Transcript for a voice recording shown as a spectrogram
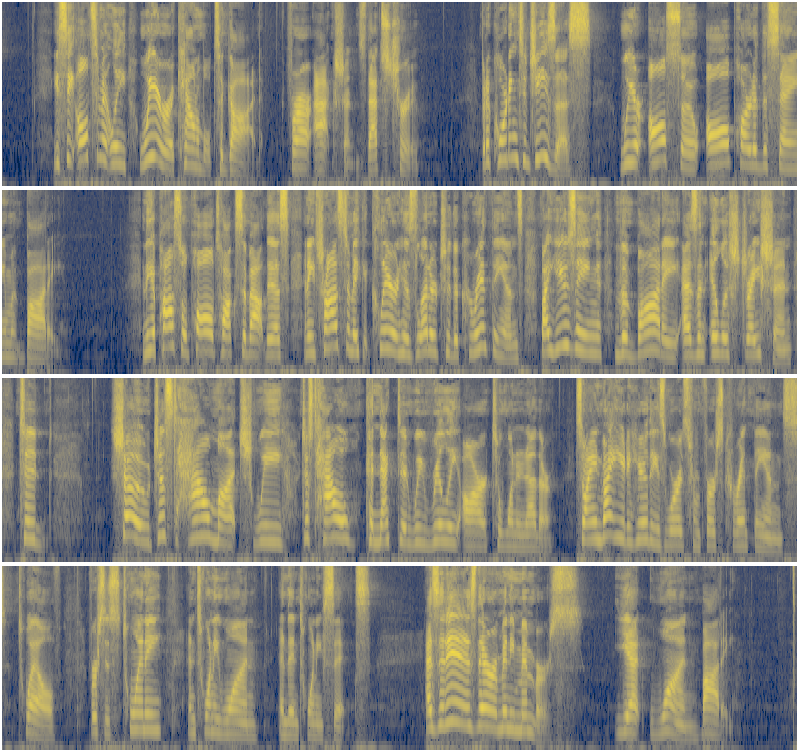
You see, ultimately, we are accountable to God for our actions. That's true. But according to Jesus, we are also all part of the same body. And the Apostle Paul talks about this, and he tries to make it clear in his letter to the Corinthians by using the body as an illustration to show just how much we, just how connected we really are to one another. So I invite you to hear these words from 1 Corinthians 12, verses 20 and 21, and then 26. As it is, there are many members, yet one body.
